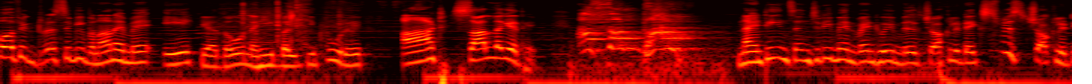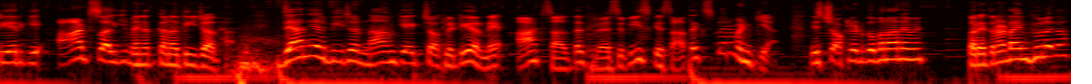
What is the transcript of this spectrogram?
परफेक्ट रेसिपी बनाने में एक या दो नहीं बल्कि पूरे आठ साल लगे थे? असंभव! 19 सेंचुरी में इन्वेंट हुई मिल्क चॉकलेट एक स्विस चॉकलेटियर की आठ साल की मेहनत का नतीजा था। डैनियल पीटर नाम के एक चॉकलेटियर ने आठ साल तक रेसिपीज़ के साथ एक्सपेरिमेंट किया इस चॉकलेट को बनाने में। पर इतना टाइम क्यों लगा?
